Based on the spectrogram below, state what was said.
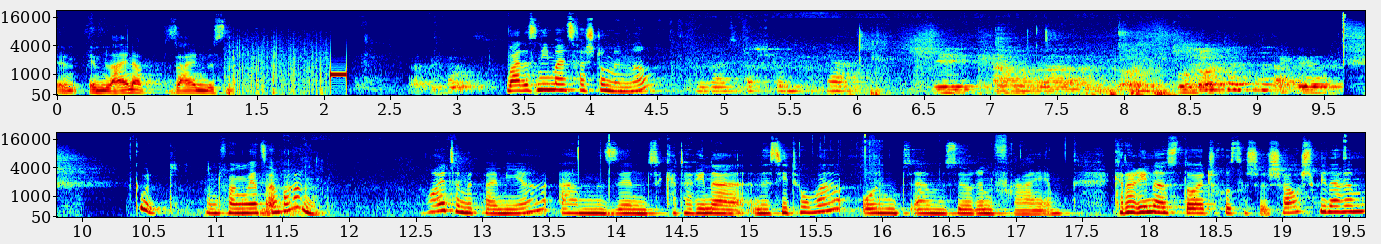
im, im Line-Up sein müssen. War das niemals verstummen, ne? Niemals verstummen, ja. Die Kamera läuft. Danke. Gut, dann fangen wir jetzt einfach an. Heute mit bei mir ähm, sind Katharina Nesitova und ähm, Sören Frei. Katharina ist deutsch-russische Schauspielerin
